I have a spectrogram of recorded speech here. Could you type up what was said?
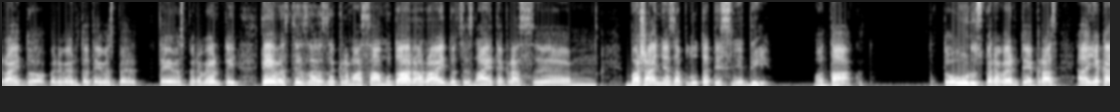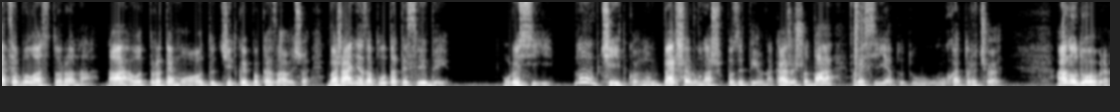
Райдо перевернута, Тейвас, пе- Тейвас перевернутий. Тейвас це, зокрема, сам удар, а Райдо це, знаєте, якраз е, бажання заплутати сліди. Отак от. Тобто Урус перевернутий якраз, а яка це була сторона? Да? От про тему. От тут чітко і показали, що бажання заплутати сліди у Росії. Ну, чітко. Ну, перша руна ж позитивна. Каже, що да, Росія тут вуха торчать. А ну добре.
